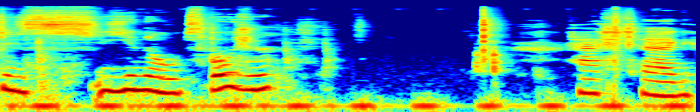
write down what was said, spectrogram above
cause you know exposure. Hashtag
